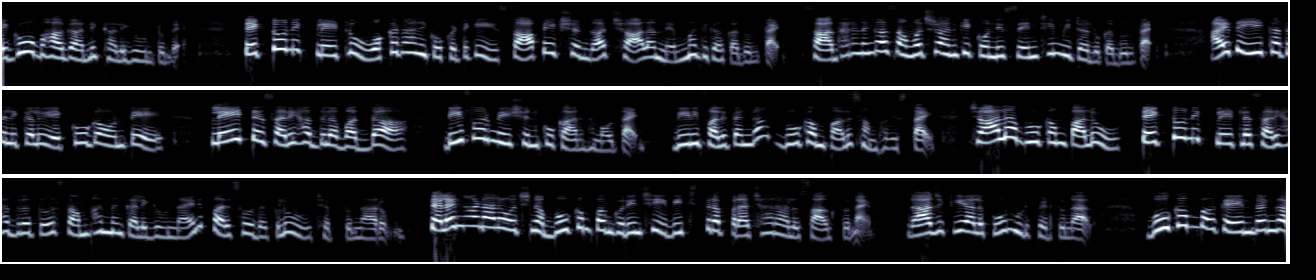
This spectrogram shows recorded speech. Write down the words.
ఎగువ భాగాన్ని కలిగి ఉంటుంది. టెక్టోనిక్ ప్లేట్లు ఒకదానికొకటికి సాపేక్షంగా చాలా నెమ్మదిగా కదులుతాయి. సాధారణంగా సంవత్సరానికి కొన్ని సెంటీమీటర్లు కదులుతాయి. అయితే ఈ కదలికలు ఎక్కువగా ఉంటే ప్లేట్ సరిహద్దుల వద్ద డిఫర్మేషన్కు కారణమవుతాయి. దీని ఫలితంగా భూకంపాలు సంభవిస్తాయి. చాలా భూకంపాలు టెక్టోనిక్ ప్లేట్ల సరిహద్దులతో సంబంధం కలిగి ఉన్నాయని పరిశోధకులు చెప్తున్నారు. తెలంగాణలో వచ్చిన భూకంపం గురించి విచిత్ర ప్రచారాలు సాగుతున్నాయి. రాజకీయాలకు ముడిపెడుతున్నారు. భూకంప కేంద్రంగా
